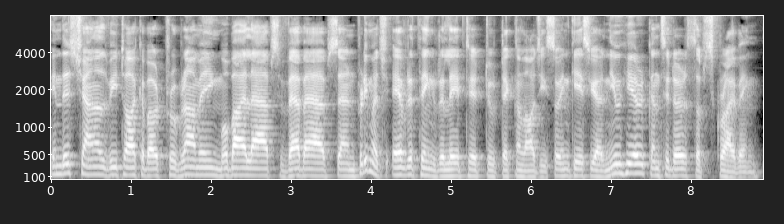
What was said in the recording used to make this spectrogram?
In this channel, we talk about programming, mobile apps, web apps, and pretty much everything related to technology. So in case you are new here, consider subscribing.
